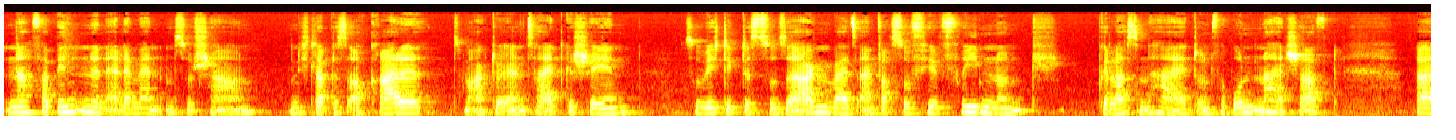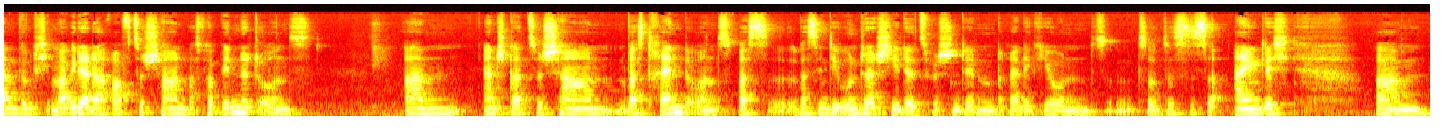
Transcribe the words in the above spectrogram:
nach verbindenden Elementen zu schauen. Und ich glaube, das ist auch gerade zum aktuellen Zeitgeschehen so wichtig, das zu sagen, weil es einfach so viel Frieden und Gelassenheit und Verbundenheit schafft, ähm, wirklich immer wieder darauf zu schauen, was verbindet uns, ähm, anstatt zu schauen, was trennt uns, was, was sind die Unterschiede zwischen den Religionen. So, das ist eigentlich, ähm,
